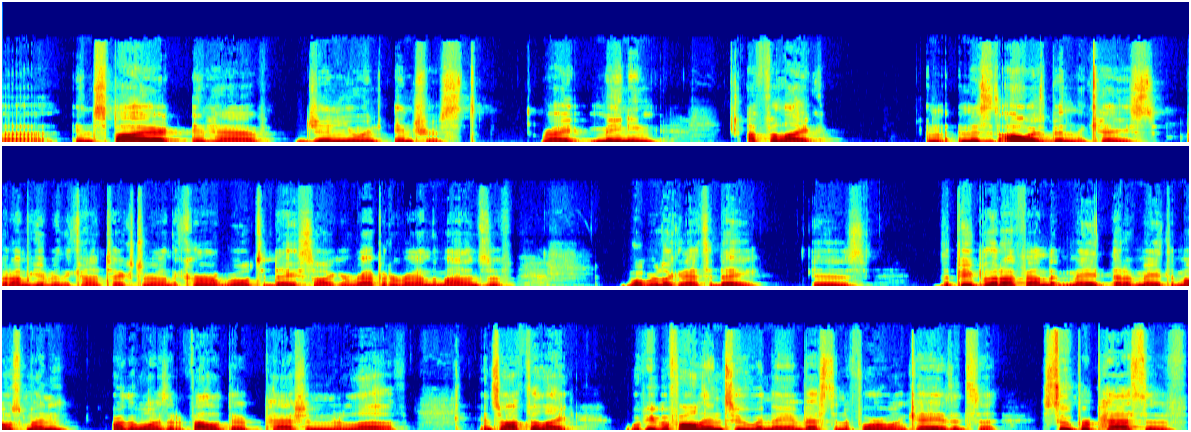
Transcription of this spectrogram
uh, inspired and have genuine interest, right? Meaning, I feel like, and, and this has always been the case, but I'm giving the context around the current world today so I can wrap it around the minds of what we're looking at today is the people that I found that made that have made the most money are the ones that have followed their passion and their love. And so I feel like what people fall into when they invest in a 401k is it's a super passive,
